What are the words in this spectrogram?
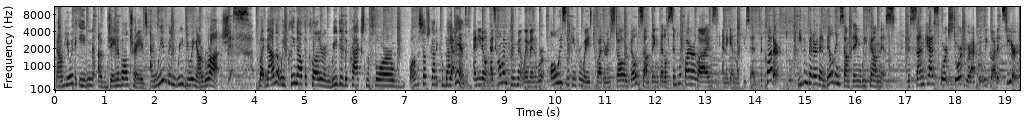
Now I'm here with Eden of Jane of All Trades, and we've been redoing our garage. Yes. But now that we've cleaned out the clutter and redid the cracks in the floor, all the stuff's got to come back Yeah. in. And you know, as home improvement women, we're always looking for ways to either install or build something that'll simplify our lives, and again, like you said, the clutter. Even better than building something, we found this the Suncast Sports Storage Rack that we got at Sears.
